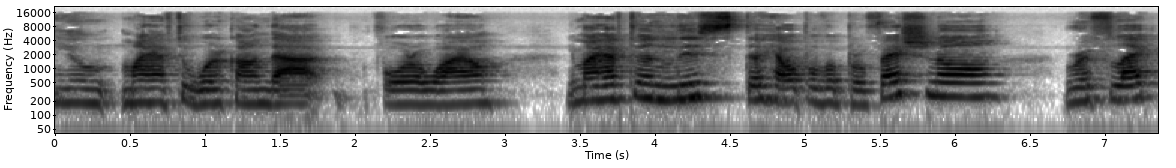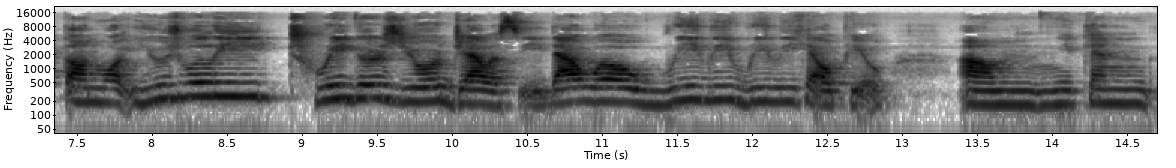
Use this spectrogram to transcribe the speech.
you might have to work on that for a while. You might have to enlist the help of a professional, reflect on what usually triggers your jealousy. That will really, really help you. Um, you can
